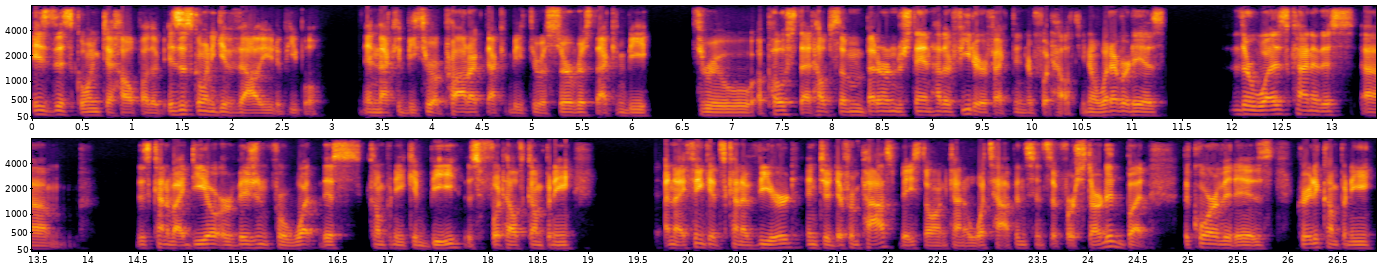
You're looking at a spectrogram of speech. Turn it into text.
is this going to help other is this going to give value to people? And that could be through a product, that can be through a service, that can be through a post that helps them better understand how their feet are affecting their foot health. You know, whatever it is, there was kind of this um, this kind of idea or vision for what this company can be, this foot health company. And I think it's kind of veered into different paths based on kind of what's happened since it first started. But the core of it is create a company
